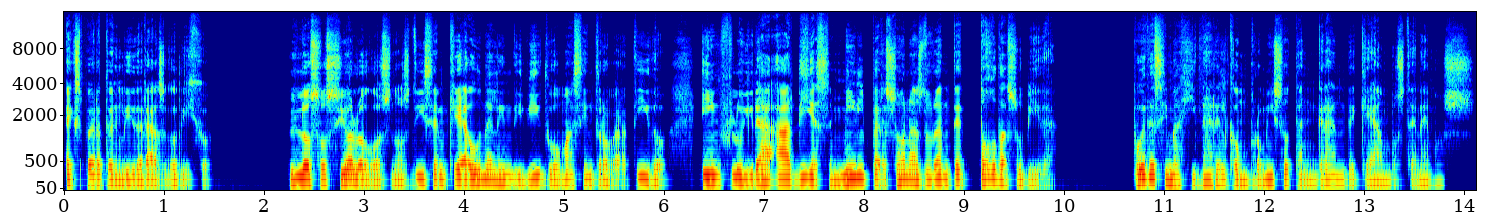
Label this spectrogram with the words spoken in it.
experto en liderazgo, dijo, los sociólogos nos dicen que aún el individuo más introvertido influirá a 10.000 personas durante toda su vida. ¿Puedes imaginar el compromiso tan grande que ambos tenemos?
